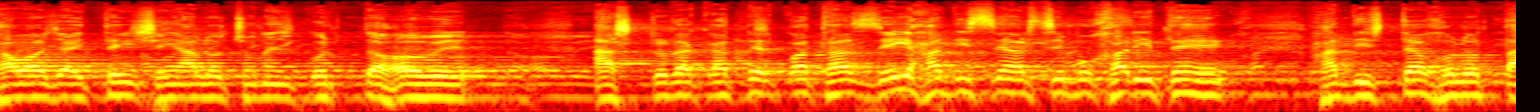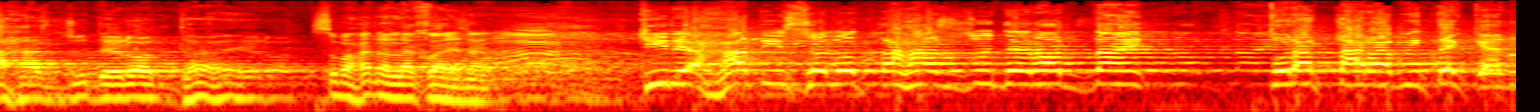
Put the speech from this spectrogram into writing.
খাওয়া যায়, তাই সেই আলোচনাই করতে হবে। আষ্টরাকাতের কথা যেই হাদিসে আসছে বুখারিতে, হাদিসটা হলো তাহাজুদের অধ্যায়। সুবহানাল্লাহ কয় না। কি রে হাদিস হলো তাহাজুদের অধ্যায়? তোরা তারাবিতে কেন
